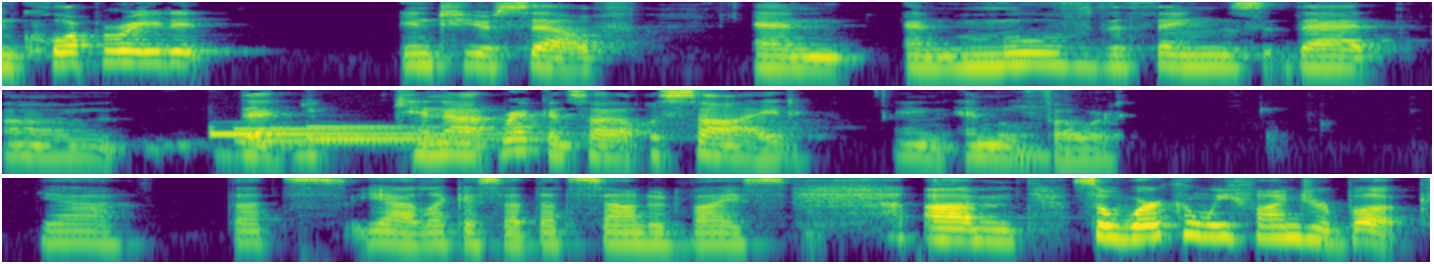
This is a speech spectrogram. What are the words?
incorporate it into yourself and and move the things that um, that you cannot reconcile aside and, and move Yeah. forward. Yeah. That's yeah, like I said, that's sound advice. Um, so where can we find your book?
